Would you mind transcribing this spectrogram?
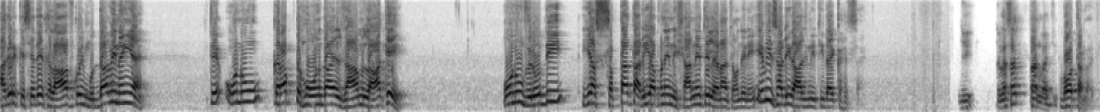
ਅਗਰ ਕਿਸੇ ਦੇ ਖਿਲਾਫ ਕੋਈ ਮੁੱਦਾ ਵੀ ਨਹੀਂ ਹੈ ਤੇ ਉਹਨੂੰ ਕਰਪਟ ਹੋਣ ਦਾ ਇਲਜ਼ਾਮ ਲਾ ਕੇ ਉਹਨੂੰ ਵਿਰੋਧੀ ਜਾਂ ਸੱਤਾਧਾਰੀ ਆਪਣੇ ਨਿਸ਼ਾਨੇ ਤੇ ਲੈਣਾ ਚਾਹੁੰਦੇ ਨੇ, ਇਹ ਵੀ ਸਾਡੀ ਰਾਜਨੀਤੀ ਦਾ ਇੱਕ ਹਿੱਸਾ ਹੈ। ਜੀ ਡੱਲਾ ਸਾਹਿਬ ਧੰਨਵਾਦ ਜੀ। ਬਹੁਤ ਧੰਨਵਾਦ ਜੀ।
